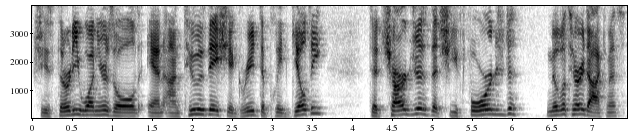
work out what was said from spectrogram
She's 31 years old, and on Tuesday she agreed to plead guilty to charges that she forged military documents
